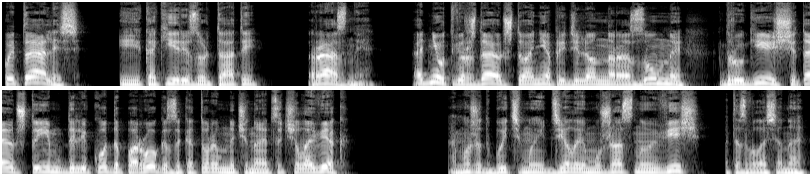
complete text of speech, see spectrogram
«Пытались. И какие результаты?» «Разные. Одни утверждают, что они определенно разумны, другие считают, что им далеко до порога, за которым начинается человек. «А может быть, мы делаем ужасную вещь?» – отозвалась она.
